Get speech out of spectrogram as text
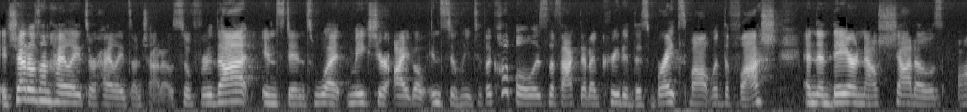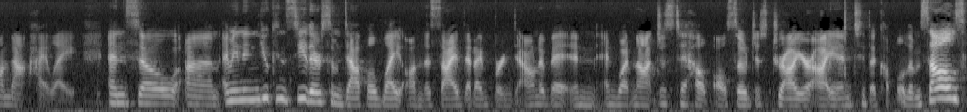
it's shadows on highlights or highlights on shadows. So for that instance, what makes your eye go instantly to the couple is the fact that I've created this bright spot with the flash, and then they are now shadows on that highlight. And so, um, I mean, and you can see there's some dappled light on the side that I've burned down a bit and, and whatnot, just to help also just draw your eye into the couple themselves.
